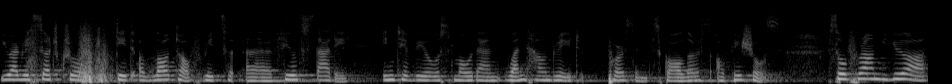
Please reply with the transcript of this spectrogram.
your research group did a lot of uh, field study, interviews more than 100 person, scholars, officials. So from your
